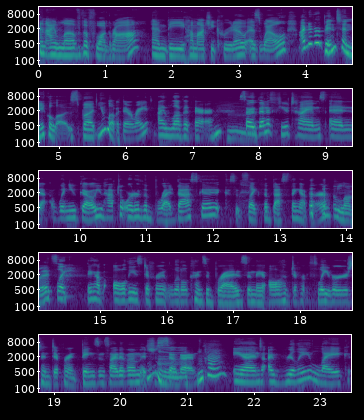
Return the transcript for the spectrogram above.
and I love the foie gras and the hamachi crudo as well. I've never been to Nicola's, but you love it there, right? I love it there. Mhm. So I've been a few times, and when you go, you have to order the bread basket because it's like the best thing ever. I love it. it's like they have all these different little kinds of breads, and they all have different flavors and different things inside of them. It's just so Mm, good. Okay. And I really like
